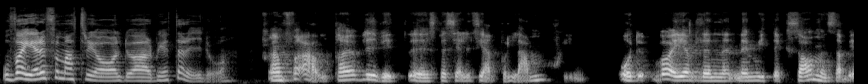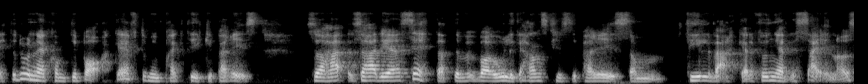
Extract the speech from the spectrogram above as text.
Och vad är det för material du arbetar i då? Framför allt har jag blivit eh, specialiserad på lammskinn. Och det var egentligen när mitt examensarbete då när jag kom tillbaka efter min praktik i Paris så, ha, så hade jag sett att det var olika handskrift i Paris som tillverkade för unga designers.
